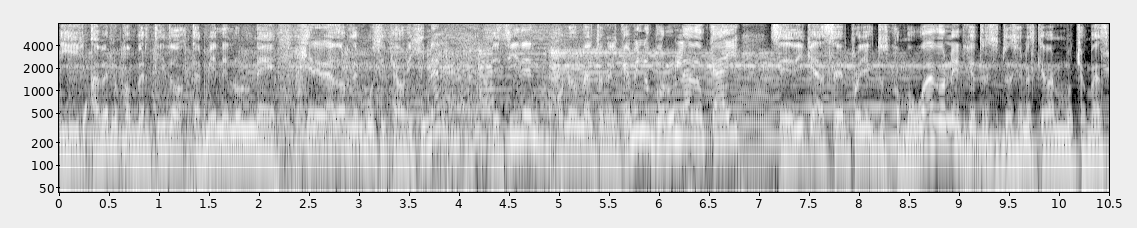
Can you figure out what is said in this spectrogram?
y haberlo convertido también en un eh, generador de música original, deciden poner un alto en el camino. Por un lado, Kai se dedica a hacer proyectos como Wagoner y otras situaciones que van mucho más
